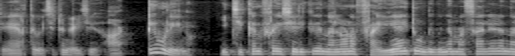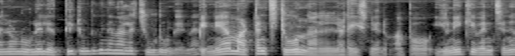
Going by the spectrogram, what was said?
ചേർത്ത് വെച്ചിട്ടും കഴിച്ച് അടിപൊളിയായിരുന്നു. ഈ ചിക്കൻ ഫ്രൈ ശരിക്കും നല്ലോണം ഫ്രൈ ആയിട്ടുണ്ട്. പിന്നെ മസാലയെല്ലാം നല്ലോണം ഉള്ളിൽ എത്തിയിട്ടുണ്ട്. പിന്നെ നല്ല ചൂടുണ്ട് തന്നെ പിന്നെ ആ മട്ടൻ സ്റ്റൂ നല്ല ടേസ്റ്റ് വരും അപ്പോൾ യുണീക്ക് ഇവൻസിന്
